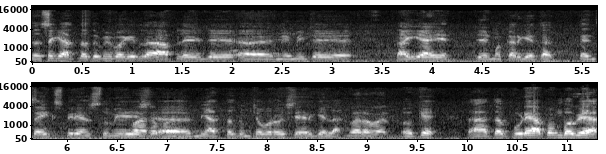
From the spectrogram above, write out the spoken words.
जसं की आता तुम्ही बघितलं आपले जे नेहमीचे ताई आहेत जे मकर घेतात त्यांचा एक्सपिरियन्स तुम्ही बरोबर. मी आता तुमच्याबरोबर शेअर केला. बरोबर. ओके आता पुढे आपण बघूया.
